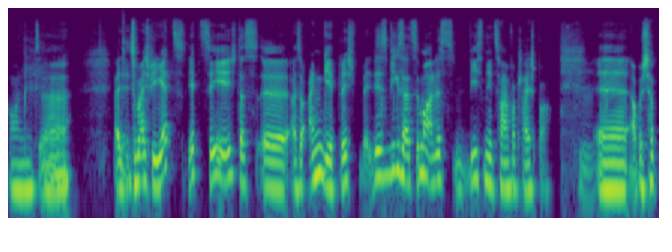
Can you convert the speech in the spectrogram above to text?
Und äh, weil zum Beispiel jetzt, jetzt sehe ich, dass, äh, also angeblich, das ist, wie gesagt, ist immer alles, wie sind die Zahlen vergleichbar. Mhm. Äh, aber ich habe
